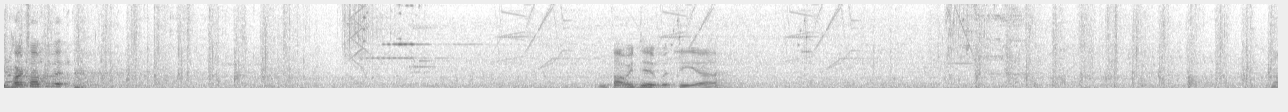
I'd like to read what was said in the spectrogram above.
Some parts off of it? I thought we did with the, uh... No,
